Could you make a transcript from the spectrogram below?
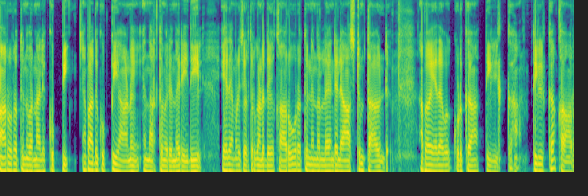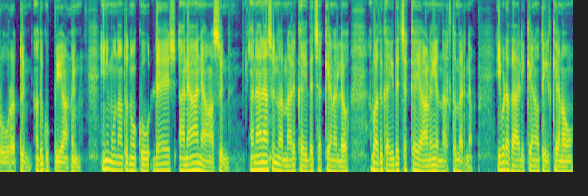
കാറൂറത്ത് എന്ന് പറഞ്ഞാൽ കുപ്പി. അപ്പോൾ അത് കുപ്പിയാണ് എന്നർത്ഥം വരുന്ന രീതിയിൽ. ഏതാ നമ്മൾ ചേർത്ത് കൊടുക്കേണ്ടത്? എന്നുള്ള എന്നുള്ളതിന്റെ ലാസ്റ്റും താ ഉണ്ട് അപ്പോൾ ഏതാ കൊടുക്കുക തിൽക്ക. തിൽക്ക കാറൂറത്തുൻ അത് കുപ്പിയാണ്. ഇനി മൂന്നാമത്തെ നോക്കൂ. ഡാഷ് അനാനാസുൻ. അനാനാസുൻ എന്ന് പറഞ്ഞാൽ കൈതച്ചക്കയാണല്ലോ. അപ്പോൾ അത് കൈതച്ചക്കയാണ് എന്നർത്ഥം വരണം. ഇവിടെ ദാലിക്കാണോ തിൽക്കാണോ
